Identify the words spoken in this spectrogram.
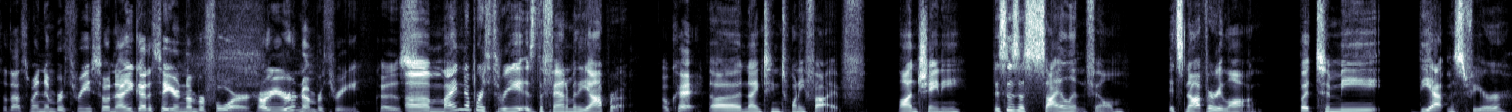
So that's my number three. So now you got to say your number four or your number three because um, my number three is the phantom of the opera. Okay. Uh 1925 lon chaney. This is a silent film. It's not very long but to me the atmosphere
